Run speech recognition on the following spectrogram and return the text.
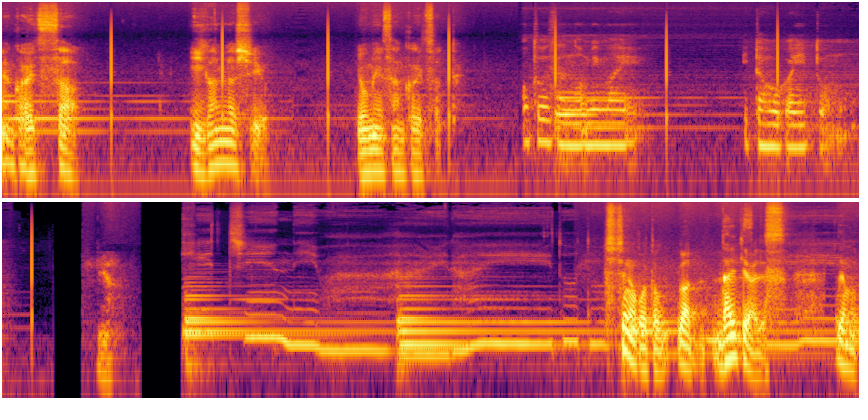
なんかあいつさ胃がんらしいよ。余命3ヶ月だって。お父さんのお見舞いいた方がいいと思う。いや。父のことは大嫌いです。でも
